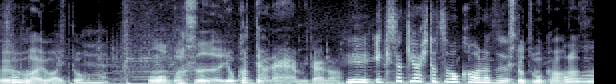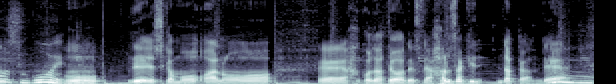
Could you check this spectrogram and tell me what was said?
えーそうだったんですね。ワイワイと。おバスよかったよねみたいな。えー行き先は一つも変わらず。一つも変わらず。すごい、うん。でしかもあのーえー函館はですね春先だったんで、うんうん。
